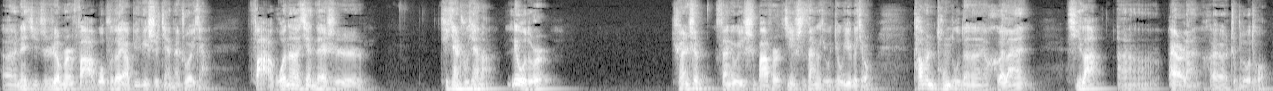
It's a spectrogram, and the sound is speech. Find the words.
呃，那几支热门，法国、葡萄牙、比利时，简单说一下。法国呢，现在是提前出线了，六轮全胜，三六一十八分，进十三个球，丢一个球。他们同组的呢，荷兰、希腊、嗯，爱尔兰和直布罗陀。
